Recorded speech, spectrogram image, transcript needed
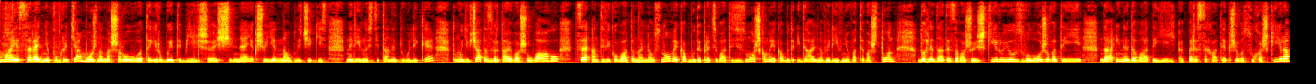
має середнє покриття, можна нашаровувати і робити більш щільне, якщо є на обличчі якісь нерівності та недоліки. Тому, дівчата, звертаю вашу увагу. Це антивікова тональна основа, яка буде працювати зі зморшками, яка буде ідеально вирівнювати підтримувати ваш тон, доглядати за вашою шкірою, зволожувати її, да, і не давати їй е, пересихати. Якщо у вас суха шкіра,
